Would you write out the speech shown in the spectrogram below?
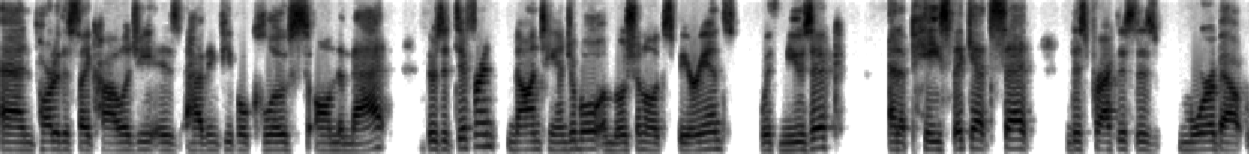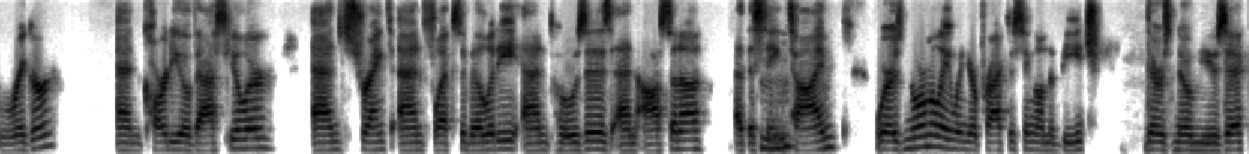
and part of the psychology is having people close on the mat there's a different non tangible emotional experience with music and a pace that gets set. This practice is more about rigor and cardiovascular and strength and flexibility and poses and asana at the same mm-hmm. time. Whereas normally when you're practicing on the beach, there's no music.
